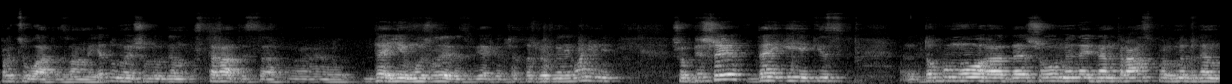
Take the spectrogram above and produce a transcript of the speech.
працювати з вами. Я думаю, що ми будемо старатися, е, де є можливість, як я вже Людмилі Іванівні, що пиши, де є якісь допомога, де що ми знайдемо транспорт, ми будемо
